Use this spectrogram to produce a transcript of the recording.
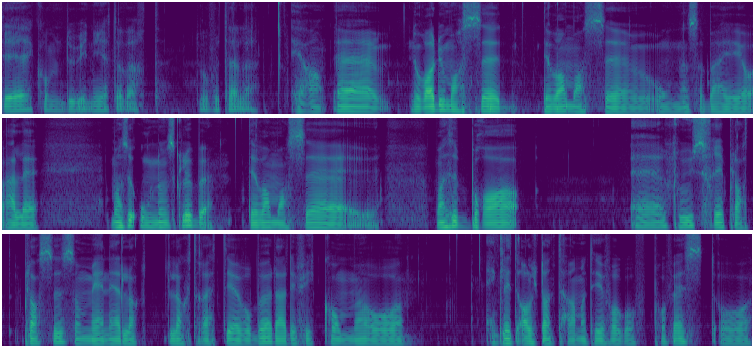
det kom du inn i etter hvert. Du må fortelle. Ja, nå var det jo masse det var masse ungdomsarbeid og Eller masse ungdomsklubber. Det var masse, masse bra rusfri rusfrie plasser som menighet lagt, lagt til rette i Øvrebø, der de fikk komme og egentlig et alt alternativ for å gå på fest. Og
